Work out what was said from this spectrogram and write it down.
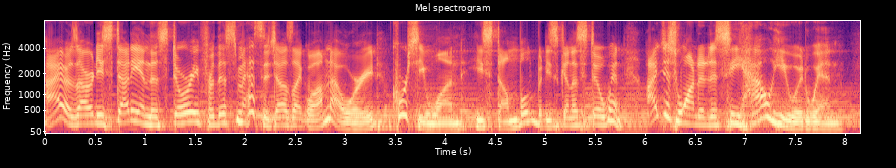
I was already studying this story for this message. I was like, well, I'm not worried. Of course he won. He stumbled, but he's going to still win. I just wanted to see how he would win.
